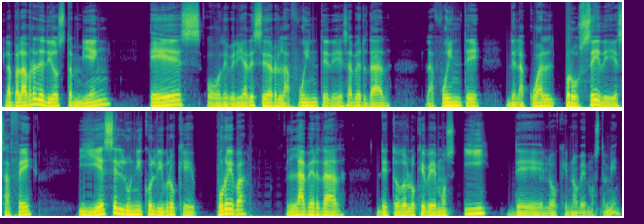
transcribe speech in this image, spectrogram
La palabra de Dios también es o debería de ser la fuente de esa verdad, la fuente de la cual procede esa fe, y es el único libro que prueba la verdad de todo lo que vemos y de lo que no vemos también.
